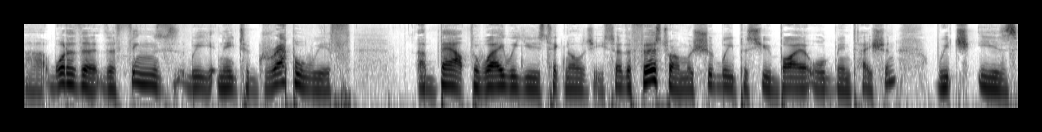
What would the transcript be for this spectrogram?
uh, what are the, the things we need to grapple with about the way we use technology. So the first one was should we pursue bioaugmentation, which is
